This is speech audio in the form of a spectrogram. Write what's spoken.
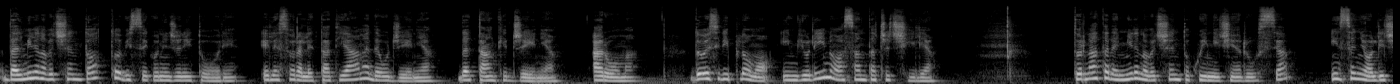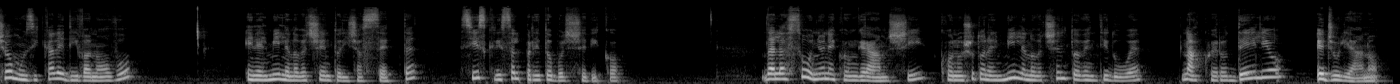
Dal 1908 visse con i genitori e le sorelle Tatiana ed Eugenia, detta anche Genia, a Roma, dove si diplomò in violino a Santa Cecilia. Tornata nel 1915 in Russia, insegnò al liceo musicale di Ivanovo e nel 1917 si iscrisse al partito bolscevico. Dalla sua unione con Gramsci, conosciuto nel 1922, nacquero Delio e Giuliano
